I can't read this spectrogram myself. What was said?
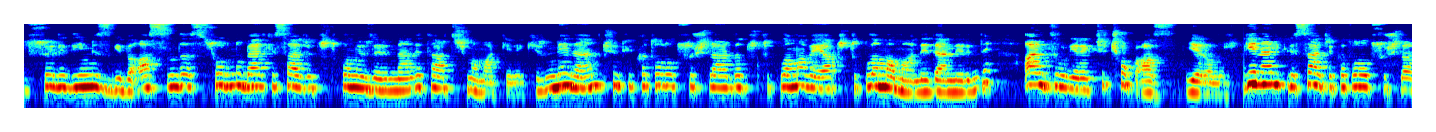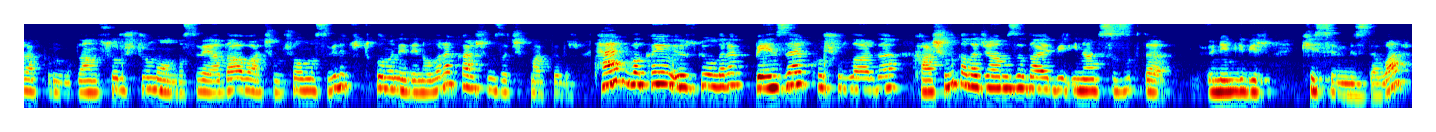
söylediğimiz gibi aslında sorunu belki sadece tutuklama üzerinden de tartışmamak gerekir. Neden? Çünkü katalog suçlarda tutuklama veya tutuklamama nedenlerinde ayrıntılı gerekçe çok az yer alır. Genellikle sadece katalog suçlar hakkından soruşturma olması veya dava açılmış olması bile tutuklama nedeni olarak karşımıza çıkmaktadır. Her vakaya özgü olarak benzer koşullarda karşılık alacağımıza dair bir inançsızlık da önemli bir kesimimizde var.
